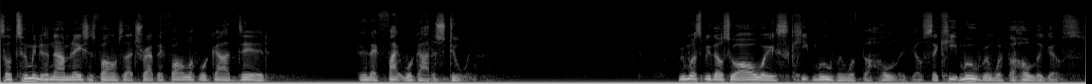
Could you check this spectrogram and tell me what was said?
So too many denominations fall into that trap. They fall in love with what God did, and then they fight what God is doing. We must be those who always keep moving with the Holy Ghost. They keep moving with the Holy Ghost.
